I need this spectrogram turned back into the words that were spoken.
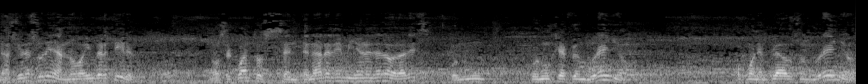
Naciones Unidas no va a invertir no sé cuántos centenares de millones de dólares con un, con un jefe hondureño o con empleados hondureños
